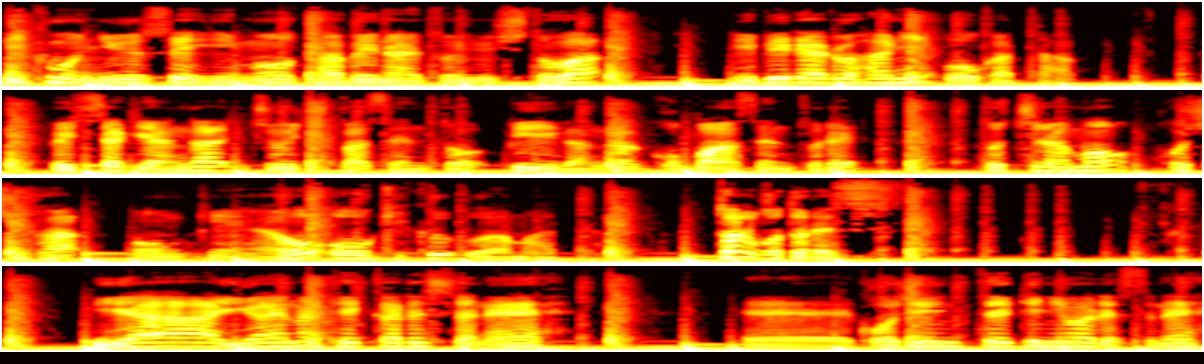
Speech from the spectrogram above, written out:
肉も乳製品も食べないという人はリベラル派に多かったベジタリアンが11%ビーガンが5%でどちらも保守派穏健派を大きく上回ったとのことですいやー意外な結果でしたね、えー、個人的にはですね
